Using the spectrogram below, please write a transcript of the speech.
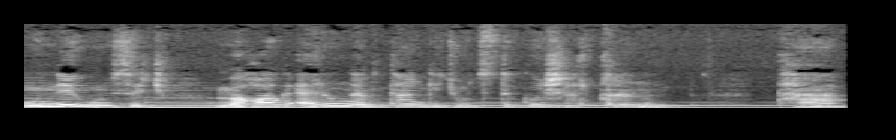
Үнээг үнсэж могоог ариун амтаан гэж үздэггүй шалтгаан нь та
